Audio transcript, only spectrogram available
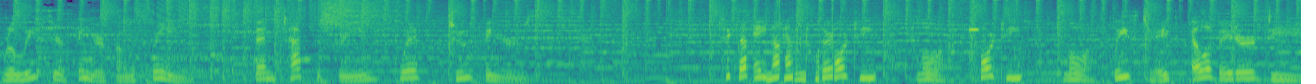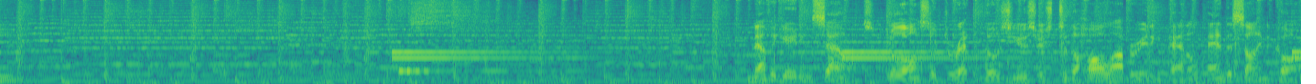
release your finger from the screen, then tap the screen with two fingers. 6, 8, 9, 10, 14th floor, 14th floor. Please take elevator D. Navigating sounds will also direct those users to the hall operating panel and assigned car.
